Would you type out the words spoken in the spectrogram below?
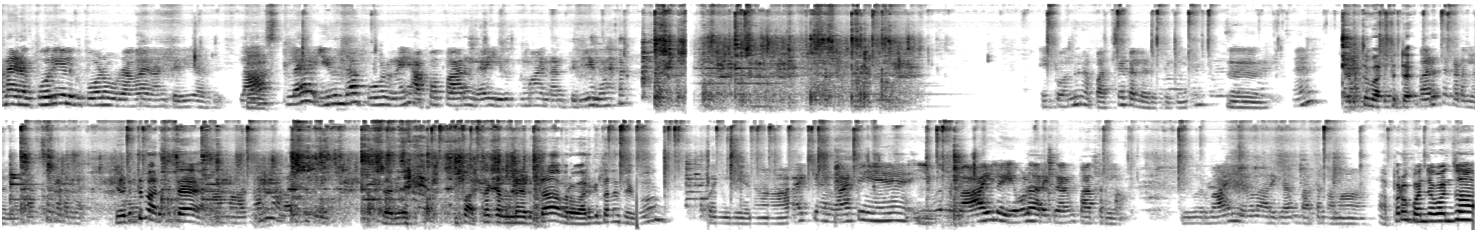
ஆனா எனக்கு பொரியலுக்கு போட விடுறாங்களா என்னன்னு தெரியாது. லாஸ்ட்ல இருந்தா போடுறேன். அப்ப பாருங்க இருக்குமா என்னன்னு தெரியல. இப்போ வந்து நான் பச்சை கடலை எடுத்துருக்கேன்? எடுத்து வறுத்துட்டேன். வறுத்த கடலை இல்லை பச்சை கடலை எடுத்து வறுத்துட்டேன். ஆமா அதனால நான் வறுத்துக்கிறேன் சரி பச்சை கல்லில் எடுத்தா அப்புறம் வறுக்கத்தானே செய்வோம். இப்போ இங்கே நான் அரைக்கங்காட்டியும் இவர் வாயில எவ்வளோ அரைக்கிறாருன்னு பார்த்துடலாம் இவர் வாயில எவ்வளோ அரைக்கிறாருன்னு பார்த்துடலாமா அப்புறம் கொஞ்சம் கொஞ்சம்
